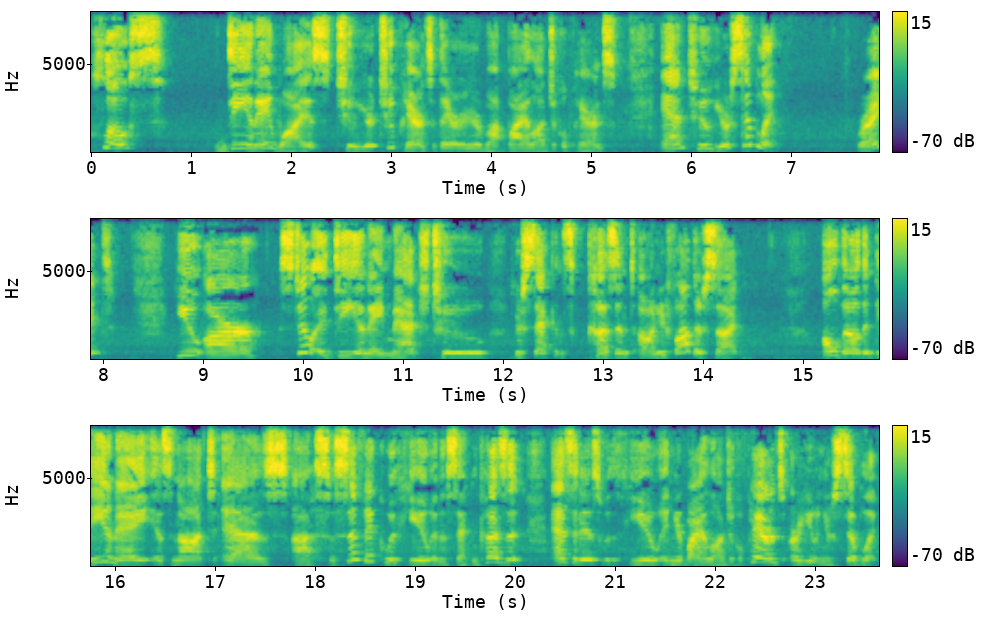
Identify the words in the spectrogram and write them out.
close DNA wise to your two parents, if they are your biological parents, and to your sibling, right? You are still a DNA match to your second cousin on your father's side. Although the DNA is not as uh, specific with you and the second cousin as it is with you and your biological parents or you and your sibling.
